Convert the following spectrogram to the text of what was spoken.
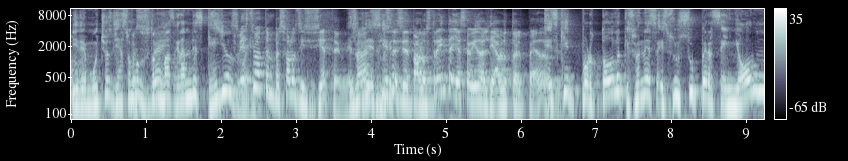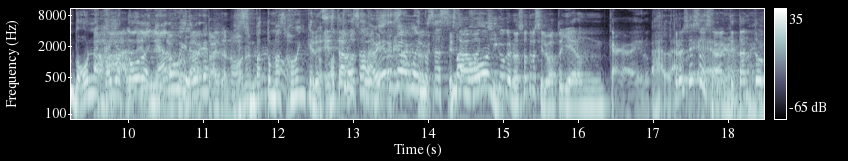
Y de muchos ya somos Pues, nosotros güey. más grandes que ellos, güey. Este vato empezó a los 17, güey. Es decir. Entonces, para los 30 ya se ha ido al diablo todo el pedo. Es güey. que por todo lo que suena es, es un super señor, un don acá ya todo el- el- dañado, la güey. La forma verga. no, es un vato más joven que nosotros a la verga, exacto, güey. No seas mamón. más chico que nosotros y el vato ya era un cagadero. Pero es eso, o sea, ¿qué tanto?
